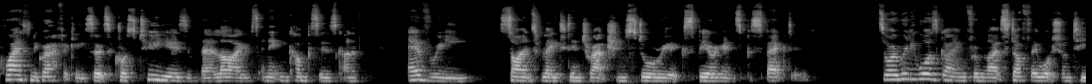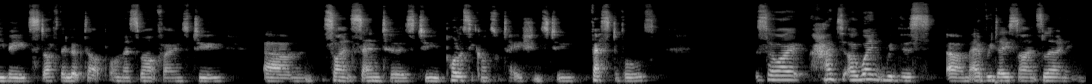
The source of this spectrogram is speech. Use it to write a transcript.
quite ethnographically, so it's across two years of their lives and it encompasses kind of every science related interaction, story, experience, perspective. So I really was going from like stuff they watched on TV stuff they looked up on their smartphones to um, science centres to policy consultations to festivals so I had to, I went with this um, everyday science learning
